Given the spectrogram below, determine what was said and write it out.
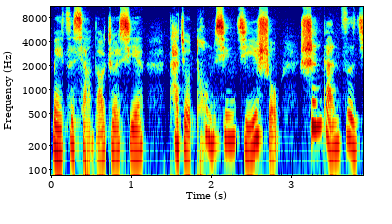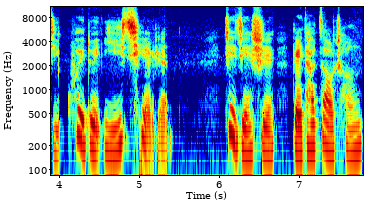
每次想到这些，他就痛心疾首，深感自己愧对一切人。这件事给他造成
